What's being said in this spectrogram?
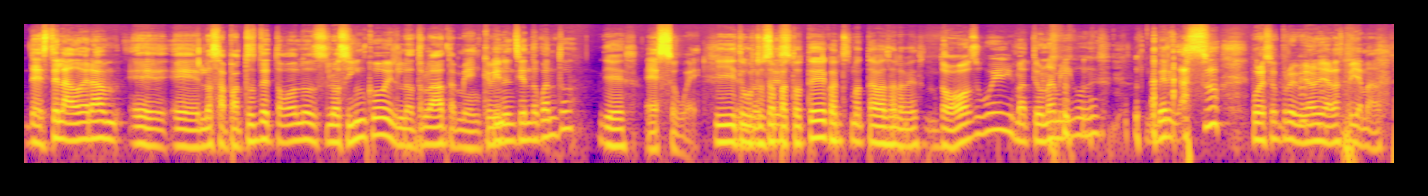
de este lado eran eh, eh, los zapatos de todos los, los cinco y del otro lado también. ¿Que vienen siendo cuánto? 10. Eso, güey. ¿Y tu, tu Entonces, zapatote cuántos matabas a la vez? Dos, güey. Maté a un amigo. Vergazo. Por eso prohibieron ya las pijamadas.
